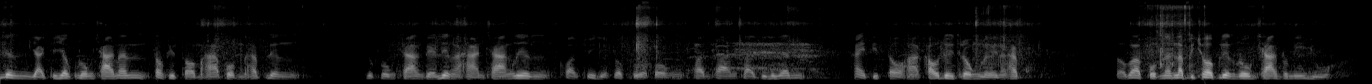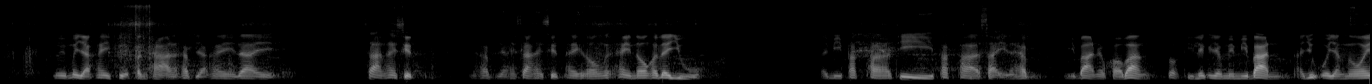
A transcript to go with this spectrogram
เรื่องอยากจะยกโรงช้างนั้นต้องติดต่อมาหาผมนะครับ เรื่องยกโรงช้างแต่เรื่องอาหารช้างเรื่องความช่วยเหลือครอบครัวของควานช้างปลายตีเล็กนั้นให้ติดต่อหาเขาโดยตรงเลยนะครับเพราะว่าผมนั้นรับผิดชอบเรื่องโรงช้างตรงนี้อยู่ เลยไม่อยากให้เกิดปัญหานะครับ อยากให้ได้สร้างให้เสร็จ นะครับ อยากให้สร้างให้เสร็จให้น้องให้น้องเขาได้อยู่ได้มีพักพาที่พักพาอาศัยนะครับ มีบ้านกับเขาบ้างพวกทีเล็กก็ยังไม่มีบ้าน อายุก็ยังน้อย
